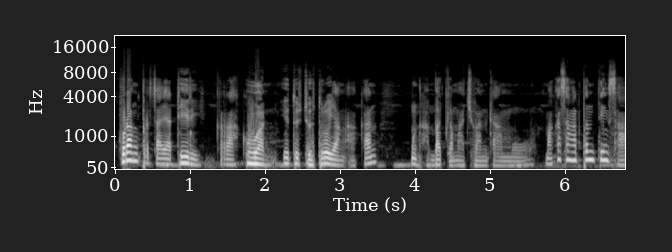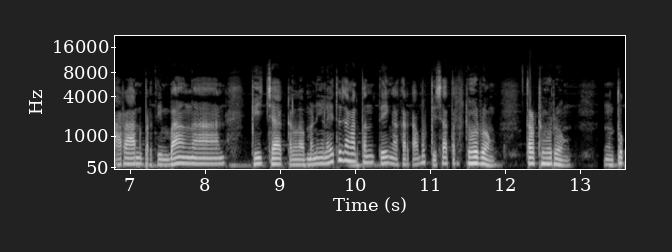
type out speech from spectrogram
kurang percaya diri keraguan itu justru yang akan menghambat kemajuan kamu. Maka sangat penting saran pertimbangan bijak dalam menilai itu sangat penting agar kamu bisa terdorong terdorong untuk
